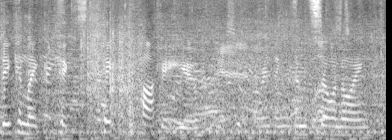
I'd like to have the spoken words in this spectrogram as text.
they can like pick pickpocket you. And it's so annoying.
